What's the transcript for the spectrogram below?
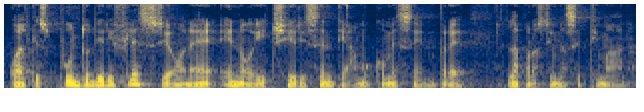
qualche spunto di riflessione e noi ci risentiamo come sempre la prossima settimana.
